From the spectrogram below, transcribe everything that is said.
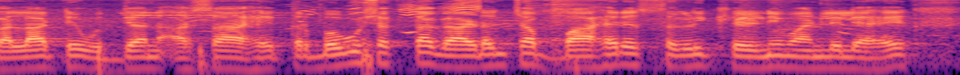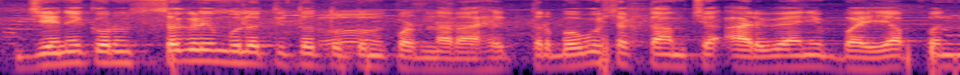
कलाटे उद्यान असं आहे. तर बघू शकता गार्डनच्या बाहेरच सगळी खेळणी मांडलेली आहेत. जेणेकरून सगळी मुलं तिथं तुटून पडणार आहेत. तर बघू शकता आमच्या आरवी आणि भैया पण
